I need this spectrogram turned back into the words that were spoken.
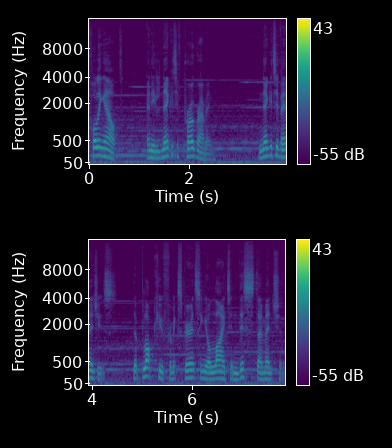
pulling out any negative programming, negative energies that block you from experiencing your light in this dimension.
